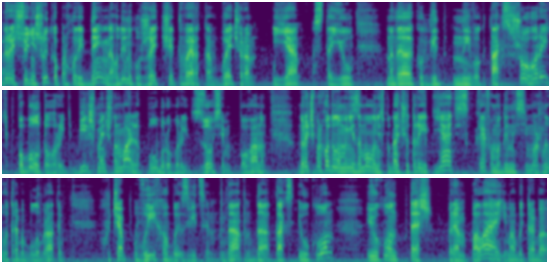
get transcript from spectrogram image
До речі, сьогодні швидко проходить день, на годиннику вже четверта вечора, і я стою недалеко від нивок. Так, що горить? По болту горить більш-менш нормально, по обору горить зовсім погано. До речі, приходило мені замовлення з подачою 3,5 з кефом 1,7. Можливо, треба було брати, хоча б виїхав би звідси. Да, да, такс, і уклон, і уклон теж прям палає, і, мабуть, треба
